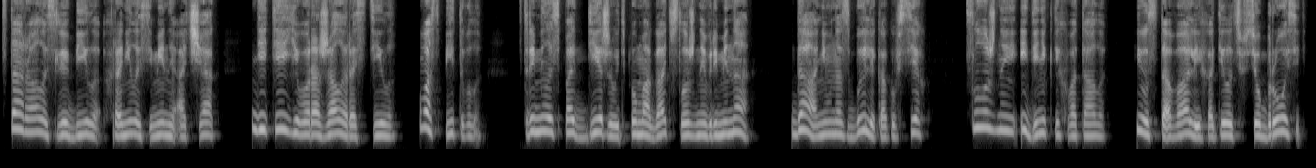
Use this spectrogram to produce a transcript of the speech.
Старалась, любила, хранила семейный очаг, Детей его рожала, растила, воспитывала, стремилась поддерживать, помогать в сложные времена. Да, они у нас были, как у всех, сложные, и денег не хватало, и уставали, и хотелось все бросить.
